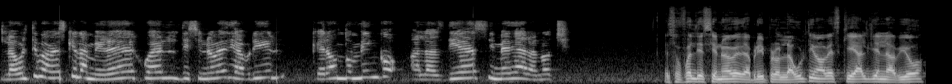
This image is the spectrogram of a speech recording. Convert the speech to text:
La última vez que la miré fue el 19 de abril, que era un domingo, a las 10 y media de la noche. Eso fue el 19 de abril, pero la última vez que alguien la vio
